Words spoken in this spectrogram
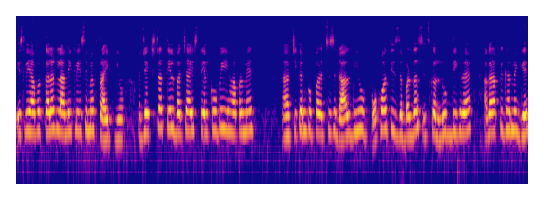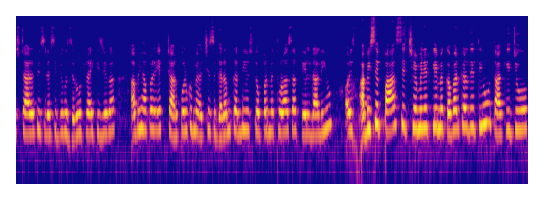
इसलिए यहाँ पर कलर लाने के लिए इसे मैं फ्राई की हूँ। और जो एक्स्ट्रा तेल बचा है, इस तेल को भी यहाँ पर मैं चिकन को ऊपर अच्छे से डाल दी हूँ। बहुत ही ज़बरदस्त इसका लुक दिख रहा है। अगर आपके घर में गेस्ट आ रहे हो तो इस रेसिपी को ज़रूर ट्राई कीजिएगा। अब यहाँ पर एक चारकोल को मैं अच्छे से गर्म कर ली, उसके ऊपर मैं थोड़ा सा तेल डाली हूँ और अब इसे पाँच से छः मिनट के लिए मैं कवर कर देती हूँ ताकि जो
